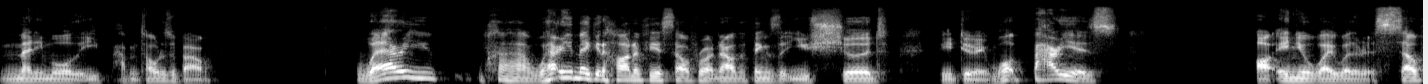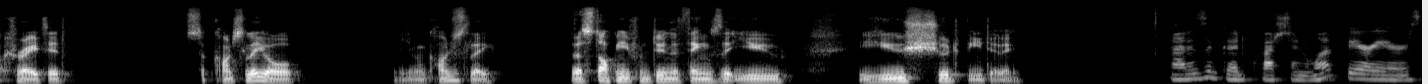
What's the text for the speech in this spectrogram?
many more that you haven't told us about. Where are you where are you making it harder for yourself right now? The things that you should be doing. What barriers are in your way, whether it's self-created, subconsciously, or even consciously, that are stopping you from doing the things that you you should be doing? That is a good question. What barriers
